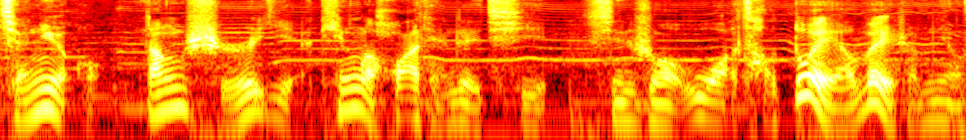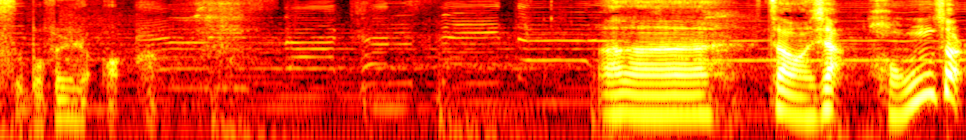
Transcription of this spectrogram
前女友当时也听了花田这期，心说：“我操，对啊，为什么宁死不分手啊？”呃，再往下，红字儿。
